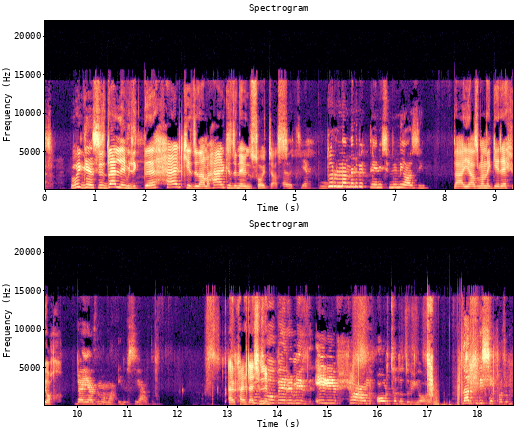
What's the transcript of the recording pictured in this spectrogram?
Arkadaşlar bugün sizlerle birlikte herkesin ama herkesin evini soyacağız. Evet. Yep bu. Durun lan beni bekleyin ismimi yazayım. Daha yazmana gerek yok. Ben yazdım ama Elif'si yazdım. Arkadaşlar şimdi YouTuber'imiz Elif şu an ortada duruyor. Lan giriş yapalım.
